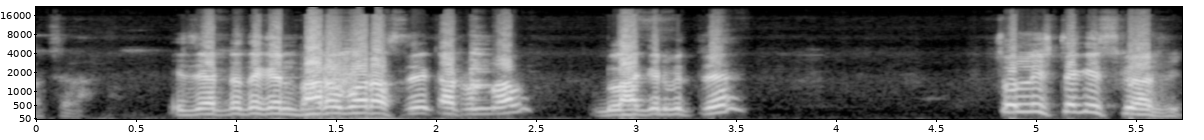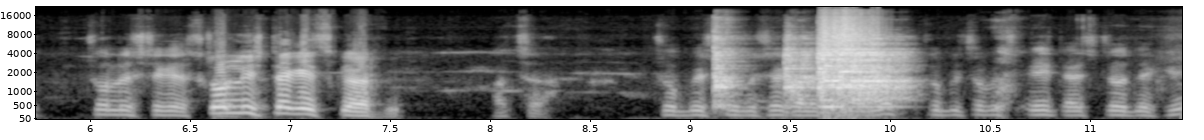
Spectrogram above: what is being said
আচ্ছা। এই যে একটা দেখেন বারো বার আছে কার্টুন মাল ব্ল্যাকের ভিতরে। চল্লিশ টাকা স্কোয়ার ফিট চল্লিশ টাকা চল্লিশ চল্লিশ টাকা স্কোয়ার ফিট আচ্ছা। চব্বিশ চব্বিশের কালেকশন চব্বিশ চব্বিশ এই দেখি।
